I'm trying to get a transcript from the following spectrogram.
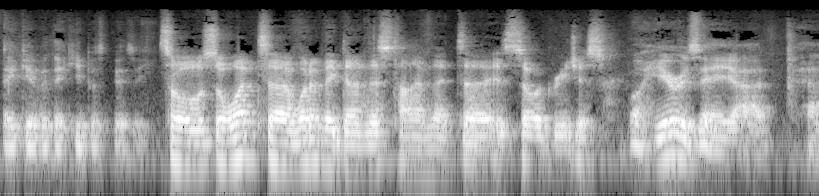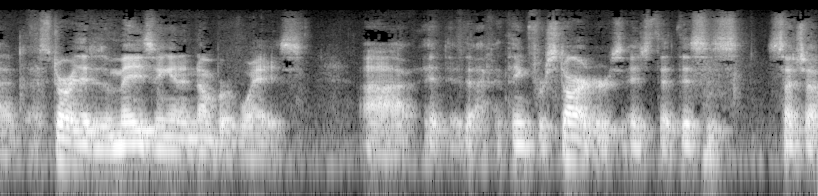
They give it. They keep us busy. So so what uh, what have they done this time that uh, is so egregious? Well, here is a, a story that is amazing in a number of ways. It, I think for starters is that this is such a,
